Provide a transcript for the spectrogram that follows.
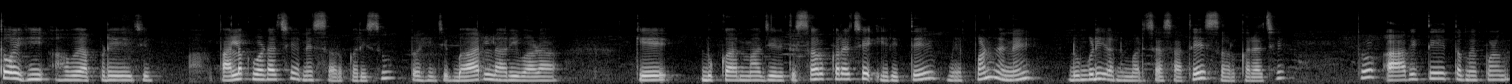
તો અહીં હવે આપણે જે પાલક વડા છે એને સર્વ કરીશું. તો અહીં જે બાર લારીવાળા કે દુકાનમાં જે રીતે સર્વ કરે છે, એ રીતે મેં પણ એને ડુંગળી અને મરચાં સાથે સર્વ કર્યા છે. તો આ રીતે તમે પણ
